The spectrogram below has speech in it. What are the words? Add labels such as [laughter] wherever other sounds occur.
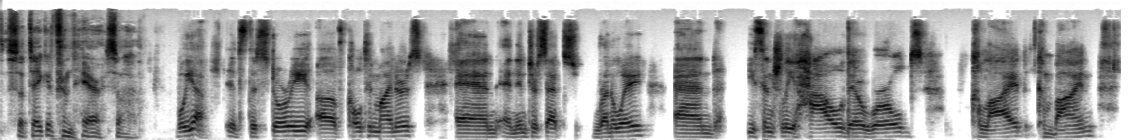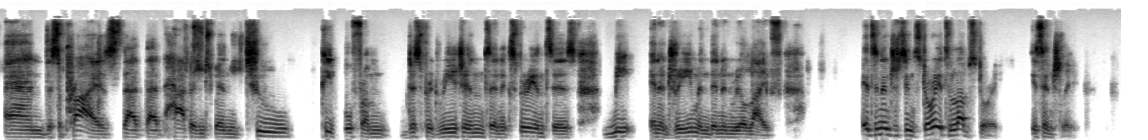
So take it from there, Saul. Well, yeah, it's the story of coltan miners and an intersex runaway, and essentially how their worlds collide, combine, and the surprise that that happens when two people from disparate regions and experiences meet in a dream and then in real life. It's an interesting story. It's a love story, essentially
